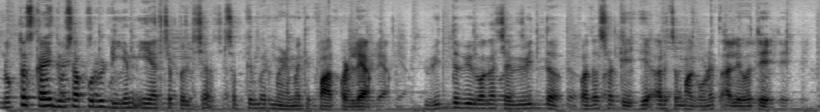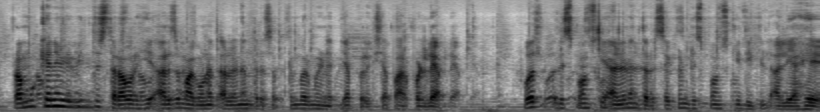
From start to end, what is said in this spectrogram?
नुकतंच काही दिवसापूर्वी डी एम ई आरच्या परीक्षा सप्टेंबर महिन्यामध्ये पार पडल्या. विविध विभागाच्या विविध पदासाठी हे अर्ज मागवण्यात आले होते. प्रामुख्याने विविध स्तरावर हे अर्ज मागवण्यात आल्यानंतर सप्टेंबर महिन्यात या परीक्षा पार पडल्या. फर्स्ट रिस्पॉन्स की आल्यानंतर सेकंड रिस्पॉन्स की देखील आली आहे.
